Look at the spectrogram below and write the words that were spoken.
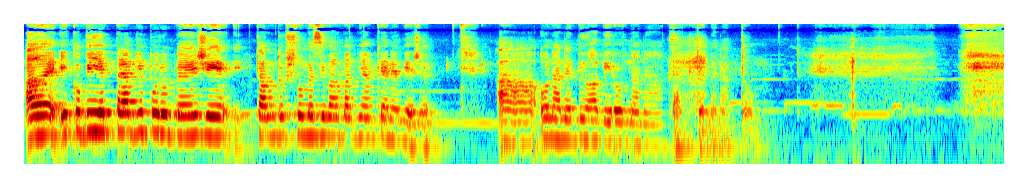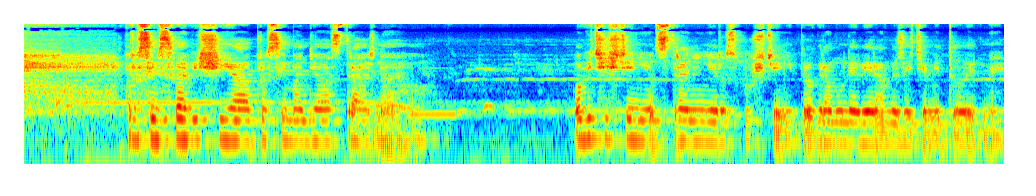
Ale jakoby je pravděpodobné, že tam došlo mezi váma k nějaké nevěře. A ona nebyla vyrovnaná, tak jdeme na to. Prosím své vyšší a prosím Anděla Strážného o vyčištění, odstranění, rozpuštění programu nevěra mezi těmito lidmi.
